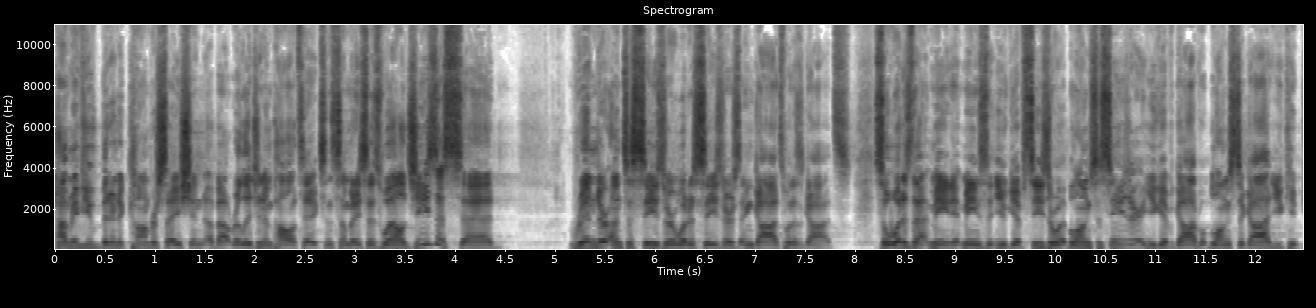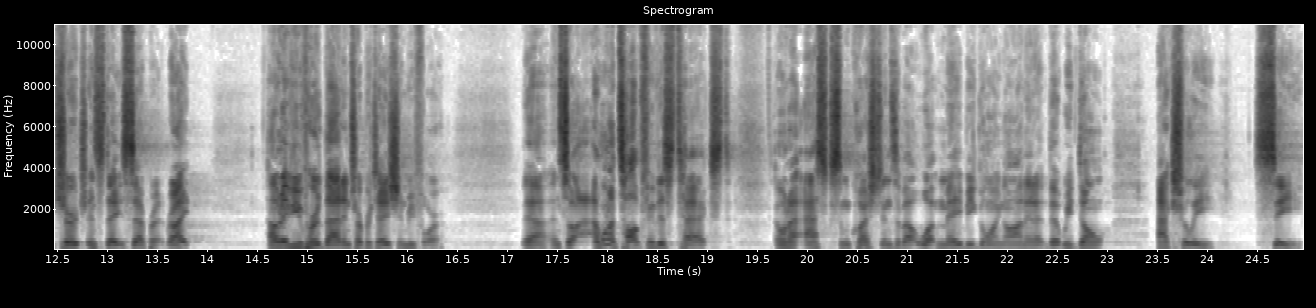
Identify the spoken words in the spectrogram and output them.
How many of you have been in a conversation about religion and politics, and somebody says, Well, Jesus said, render unto Caesar what is Caesar's and God's what is God's. So, what does that mean? It means that you give Caesar what belongs to Caesar, you give God what belongs to God, you keep church and state separate, right? How many of you have heard that interpretation before? Yeah, and so I want to talk through this text. I want to ask some questions about what may be going on in it that we don't actually see.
